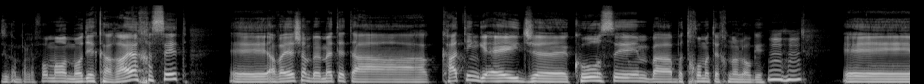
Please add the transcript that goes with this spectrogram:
זה גם פלטפורמה מאוד, מאוד יקרה יחסית, אה, אבל יש שם באמת את ה- cutting edge אה, קורסים בתחום הטכנולוגי. אה,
